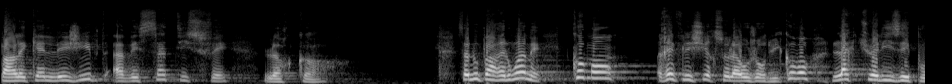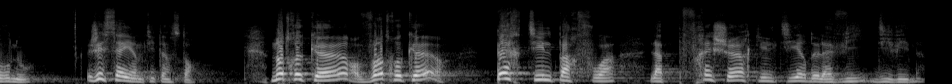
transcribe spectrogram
par lesquelles l'Égypte avait satisfait leur corps. Ça nous paraît loin, mais comment réfléchir cela aujourd'hui? Comment l'actualiser pour nous? J'essaye un petit instant. Notre cœur, votre cœur, perd-il parfois la fraîcheur qu'il tire de la vie divine.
